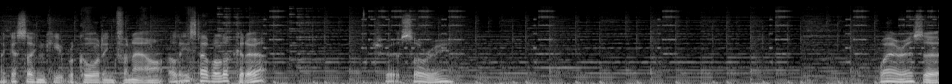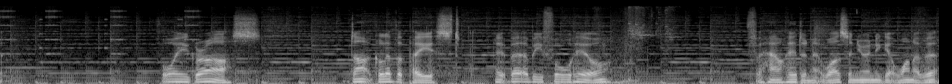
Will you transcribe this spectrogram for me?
I guess I can keep recording for now. At least have a look at it. Shit, sorry. Where is it? Foie gras. Dark liver paste. It better be full heal. For how hidden it was and you only get one of it.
